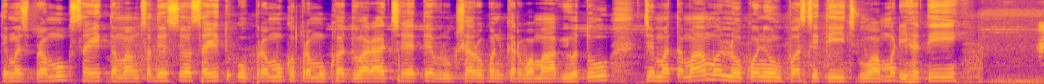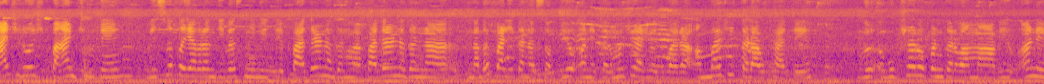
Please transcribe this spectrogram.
તેમજ પ્રમુખ સહિત તમામ સદસ્યો સહિત ઉપપ્રમુખ પ્રમુખ દ્વારા છે તે વૃક્ષારોપણ કરવામાં આવ્યું હતું, જેમાં તમામ લોકોની ઉપસ્થિતિ જોવા મળી હતી. આજ રોજ પાંચ જૂને વિશ્વ પર્યાવરણ દિવસ નિમિત્તે પાદરાનગરમાં પાદરાનગરના નગરપાલિકાના સભ્યો અને કર્મચારીઓ દ્વારા અંબાજી તળાવ ખાતે વૃક્ષારોપણ કરવામાં આવ્યું અને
